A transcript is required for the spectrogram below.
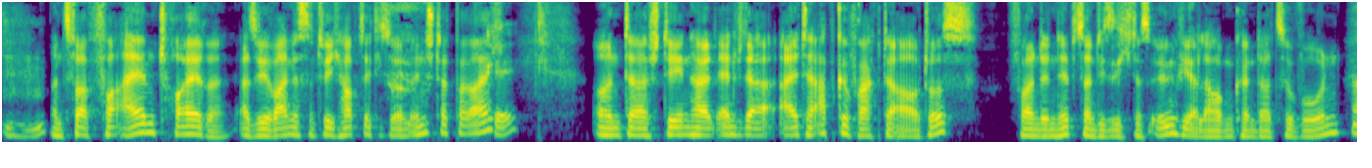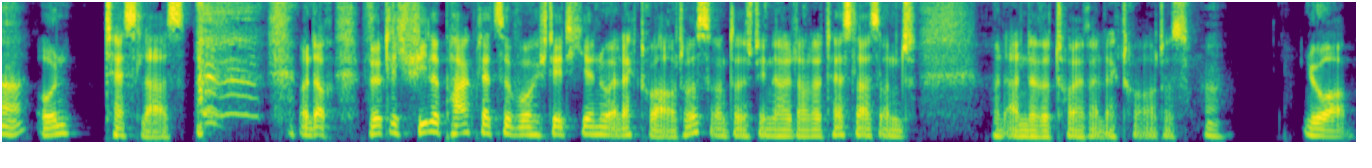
Mhm. Und zwar vor allem teure. Also wir waren jetzt natürlich hauptsächlich so im Innenstadtbereich. Okay. Und da stehen halt entweder alte abgewrackte Autos von den Hipstern, die sich das irgendwie erlauben können, da zu wohnen, Ja. und Teslas. und auch wirklich viele Parkplätze, wo steht hier nur Elektroautos und da stehen halt lauter Teslas und, und andere teure Elektroautos. Ja. Ja.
